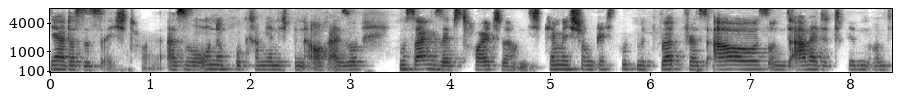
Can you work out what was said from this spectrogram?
ja, das ist echt toll. Also ohne Programmieren, ich bin auch, also ich muss sagen, selbst heute, und ich kenne mich schon recht gut mit WordPress aus und arbeite drin und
